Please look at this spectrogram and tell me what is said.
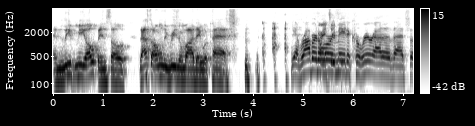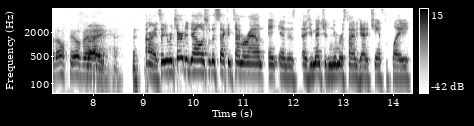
and leave me open. So that's the only reason why they would pass. yeah, Robert All right, already so- made a career out of that, so don't feel bad. Right. All right, so you returned to Dallas for the second time around, and, and as, as you mentioned numerous times, you had a chance to play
